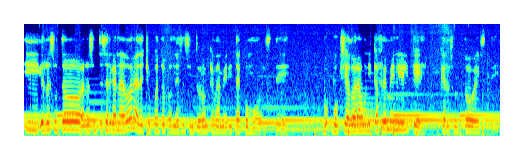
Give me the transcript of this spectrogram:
y, y ser ganadora. De hecho, cuento con ese cinturón que me amerita como este boxeadora única femenil que, que resultó este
